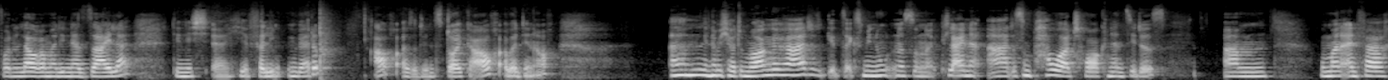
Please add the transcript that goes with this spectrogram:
von Laura Marlina Seiler, den ich äh, hier verlinken werde. Auch, also den Stoiker auch, aber den auch. Ähm, den habe ich heute Morgen gehört. Geht sechs Minuten, ist so eine kleine Art, ist ein Power Talk, nennt sie das. Ähm, wo man einfach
